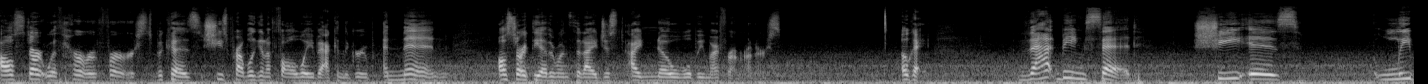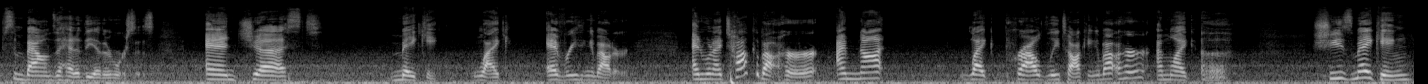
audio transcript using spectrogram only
I'll start with her first because she's probably going to fall way back in the group. And then I'll start the other ones that I just, I know will be my front runners. Okay. That being said, she is leaps and bounds ahead of the other horses and just making like everything about her. And when I talk about her, I'm not like proudly talking about her. I'm like, ugh, she's making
